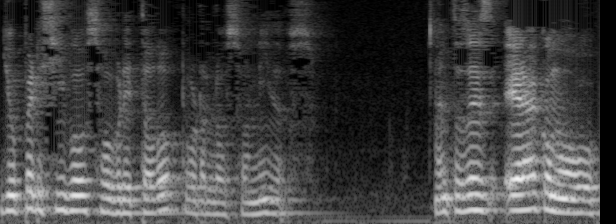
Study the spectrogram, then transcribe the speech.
Yo percibo sobre todo por los sonidos. Entonces era como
